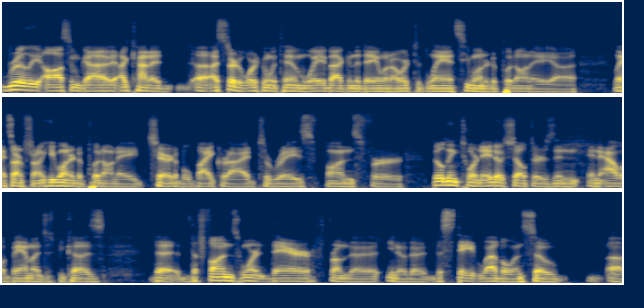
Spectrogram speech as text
really awesome guy. I kind of uh, I started working with him way back in the day when I worked with Lance. He wanted to put on a uh, Lance Armstrong. He wanted to put on a charitable bike ride to raise funds for building tornado shelters in, in Alabama, just because the the funds weren't there from the you know the the state level, and so uh,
